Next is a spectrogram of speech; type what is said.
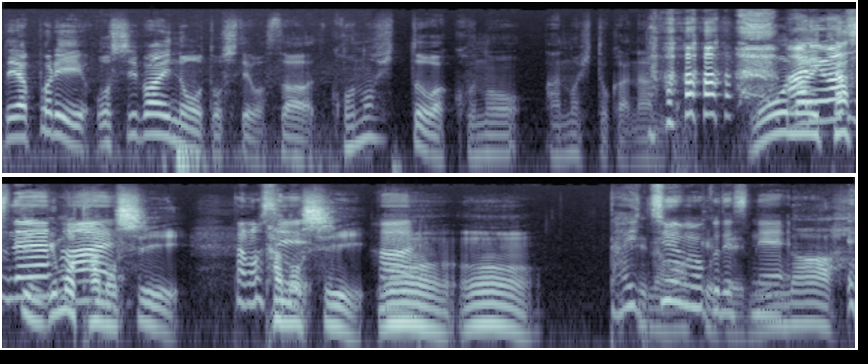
でやっぱりお芝居能としてはさこの人はこのあの人かなみたいな。脳内キャスティングも楽しい。楽しい。楽しい、はい。うんうん。大注目ですね。え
